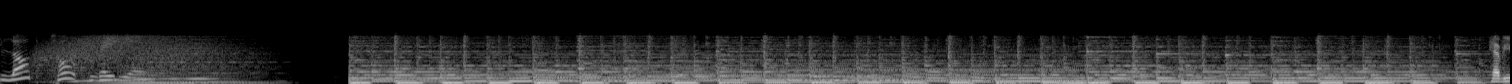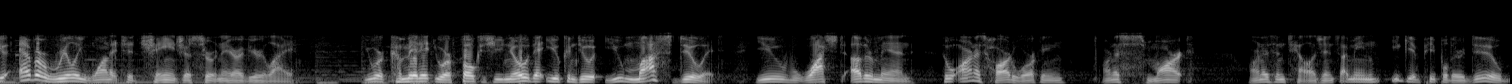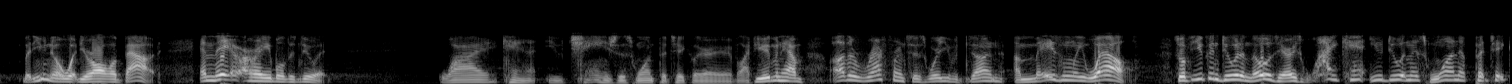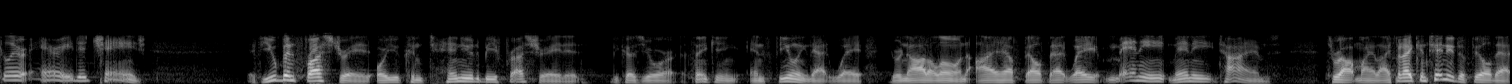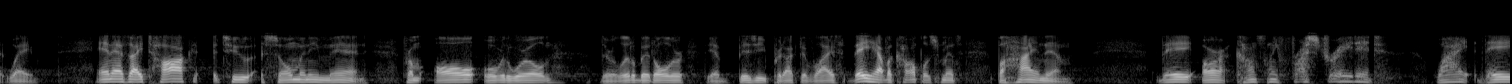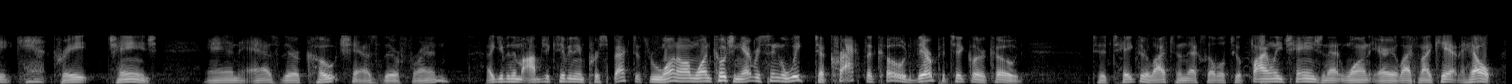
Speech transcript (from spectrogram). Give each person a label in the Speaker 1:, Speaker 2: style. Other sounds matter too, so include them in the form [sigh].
Speaker 1: Blog Talk Radio.
Speaker 2: Have you ever really wanted to change a certain area of your life? You are committed, you are focused, you know that you can do it, you must do it. You've watched other men who aren't as hardworking, aren't as smart, aren't as intelligent. I mean, you give people their due, but you know what you're all about, and they are able to do it. Why can't you change this one particular area of life? You even have other references where you've done amazingly well. So if you can do it in those areas, why can't you do it in this one particular area to change? If you've been frustrated or you continue to be frustrated because you're thinking and feeling that way, you're not alone. I have felt that way many, many times throughout my life, and I continue to feel that way. And as I talk to so many men from all over the world, they're a little bit older, they have busy, productive lives, they have accomplishments behind them they are constantly frustrated why they can't create change. And as their coach, as their friend, I give them objectivity and perspective through one on one coaching every single week to crack the code, their particular code, to take their life to the next level, to finally change in that one area of life. And I can't help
